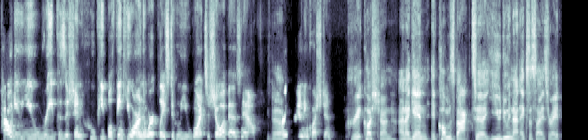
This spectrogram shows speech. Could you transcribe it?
How do you reposition who people think you are in the workplace to who you want to show up as now? Yeah. Great branding question. Great question. And again, it comes back to you doing that exercise, right?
